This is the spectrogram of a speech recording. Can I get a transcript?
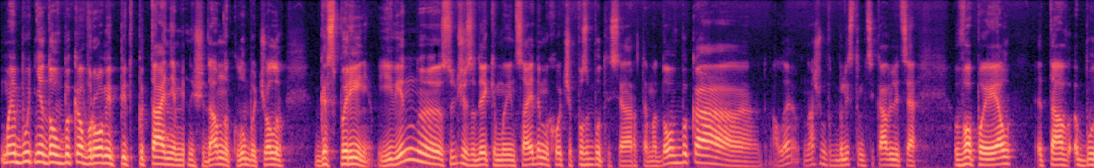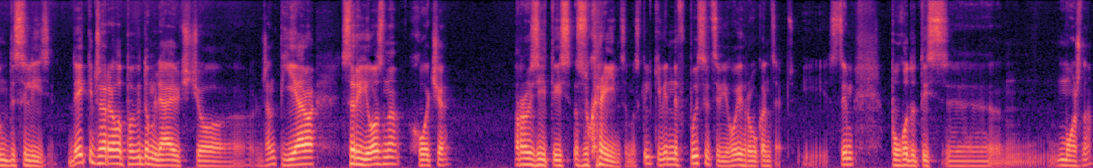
Майбутнє довбика в Ромі під питанням. Нещодавно клуб очолив Гасперіні. І він, е, судячи за деякими інсайдами, хоче позбутися Артема Довбика, але нашим футболістам цікавляться в АПЛ та в Бундеслізі. Деякі джерела повідомляють, що Джан П'єро серйозно хоче розійтись з українцем, оскільки він не вписується в його ігрову концепцію. І з цим погодитись е, можна.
